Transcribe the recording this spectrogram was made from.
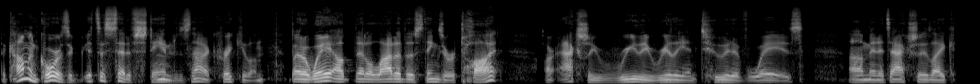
The common core is a, it's a set of standards it's not a curriculum but a way out that a lot of those things are taught are actually really really intuitive ways. Um, and it's actually like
